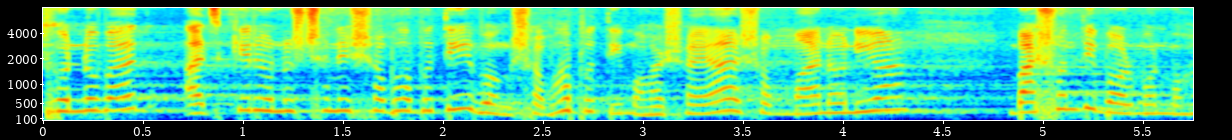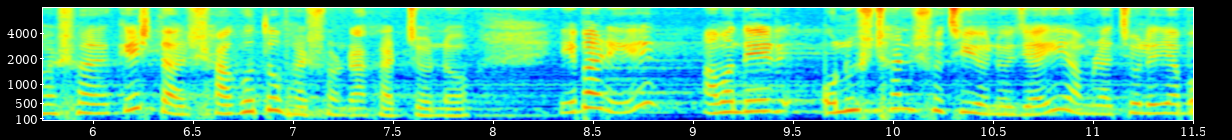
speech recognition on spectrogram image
ধন্যবাদ। আজকের অনুষ্ঠানের সভাপতি এবং সভাপতি মহাশয়া সম্মাননীয় বাসন্তী বর্মন মহাশয়াকে তার স্বাগত ভাষণ রাখার জন্য। এবারে আমাদের অনুষ্ঠান সূচি অনুযায়ী আমরা চলে যাব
